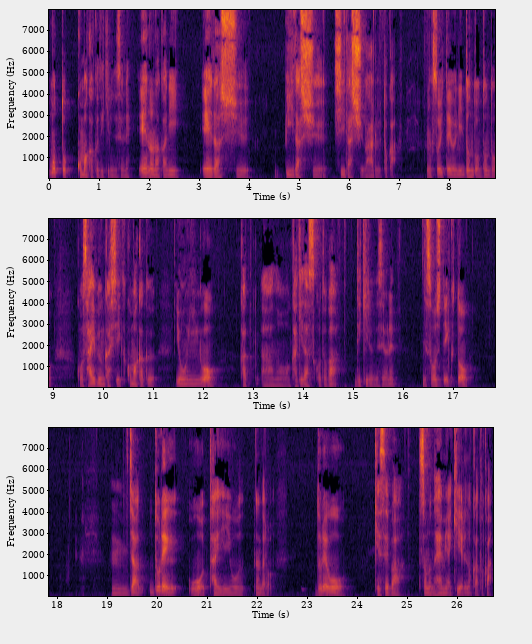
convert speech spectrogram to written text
もっと細かくできるんですよね。A の中に A ダッシュ B ダッシュ C ダッシュがあるとかそういったようにどんどんどんどんこう細分化していく細かく要因をかあの書き出すことができるんですよね。でそうしていくと、うん、じゃあどれを対応なんだろうどれを消せばその悩みは消えるのかとか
